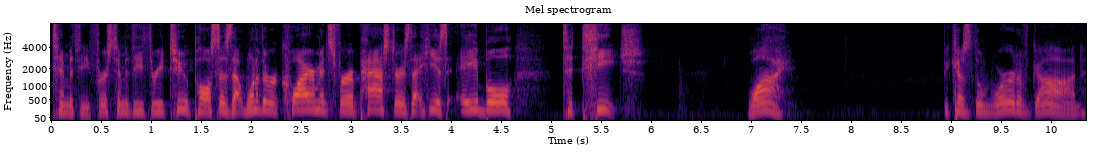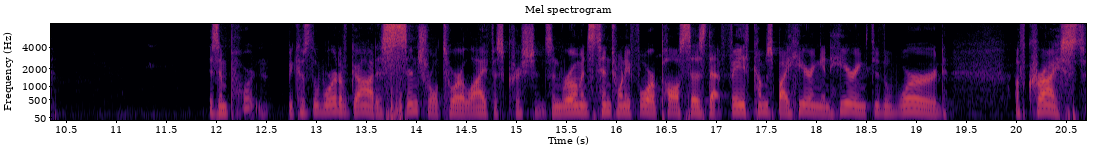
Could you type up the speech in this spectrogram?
Timothy, 1 Timothy 3 2, Paul says that one of the requirements for a pastor is that he is able to teach. Why? Because the Word of God is important because the word of God is central to our life as Christians. In Romans 10:24, Paul says that faith comes by hearing and hearing through the word of Christ.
